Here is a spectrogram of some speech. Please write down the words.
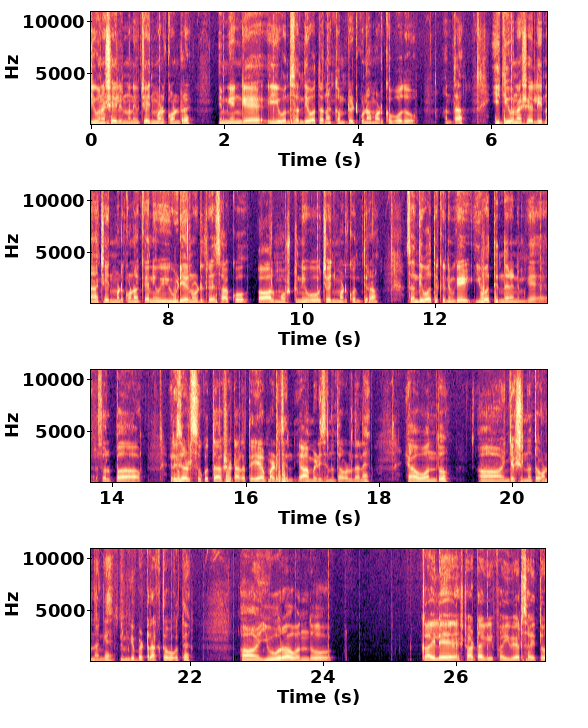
ಜೀವನ ಶೈಲಿನ ನೀವು ಚೇಂಜ್ ಮಾಡಿಕೊಂಡ್ರೆ ನಿಮ್ಗೆ ಹೆಂಗೆ ಈ ಒಂದು ಸಂಧಿವಾತನ ಕಂಪ್ಲೀಟ್ ಗುಣ ಮಾಡ್ಕೋಬೋದು ಅಂತ. ಈ ಜೀವನ ಶೈಲಿನ ಚೇಂಜ್ ಮಾಡ್ಕೊಳೋಕ್ಕೆ ನೀವು ಈ ವಿಡಿಯೋ ನೋಡಿದರೆ ಸಾಕು. ಆಲ್ಮೋಸ್ಟ್ ನೀವು ಚೇಂಜ್ ಮಾಡ್ಕೊತೀರ. ಸಂಧಿವಾತಕ್ಕೆ ನಿಮಗೆ ಇವತ್ತಿಂದನೇ ನಿಮಗೆ ಸ್ವಲ್ಪ ರಿಸಲ್ಟ್ಸು ಗೊತ್ತಾಗ ಸ್ಟಾರ್ಟ್ ಆಗುತ್ತೆ. ಯಾವ ಮೆಡಿಸಿನ್ ಯಾವ ಮೆಡಿಸಿನ್ ತಗೊಳ್ದೇ ಯಾವ ಒಂದು ಇಂಜೆಕ್ಷನ್ನು ತೊಗೊಂಡಂಗೆ ನಿಮಗೆ ಬೆಟ್ರ್ ಆಗ್ತಾ ಹೋಗುತ್ತೆ. ಇವರ ಒಂದು ಕಾಯಿಲೆ ಸ್ಟಾರ್ಟಾಗಿ ಫೈವ್ ಇಯರ್ಸ್ ಆಯಿತು.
